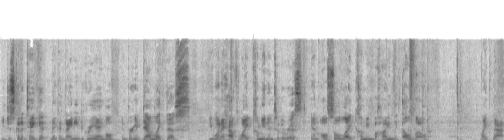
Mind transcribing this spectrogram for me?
you're just gonna take it, make a 90 degree angle and bring it down like this you want to have light coming into the wrist and also light coming behind the elbow, like that.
